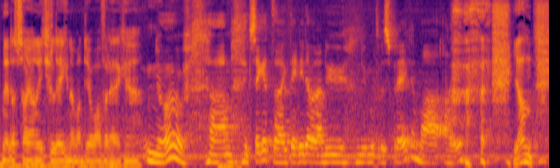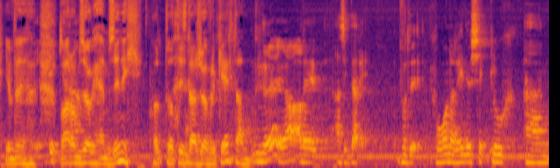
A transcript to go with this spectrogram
Nee, dat zou je niet gelegen hebben, want Verheijen... Nee, um, ik zeg het, uh, ik denk niet dat we dat nu, nu moeten bespreken, maar... Jan, je ik, waarom zo geheimzinnig? Wat, wat is daar zo verkeerd aan? Nee, ja, allee, als ik daar voor de gewone radiocheck ploeg... Um,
